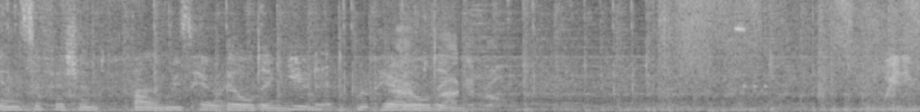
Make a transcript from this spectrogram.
Insufficient funds. Repair. Building. Unit. Repair. Building. Rock and roll. Waiting.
